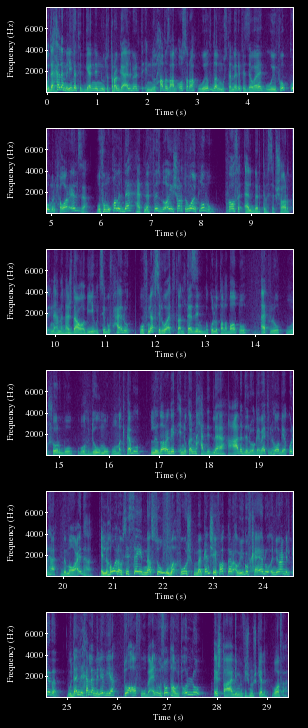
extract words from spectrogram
وده خلى ميليفا تتجنن وتترجى ألبرت إنه يحافظ على الأسرة ويفضل مستمر في الزواج ويفكه من حوار إلسا وفي مقابل ده هتنفذ له أي شرط هو يطلبه. فوافق ألبرت بس بشرط إنها ملهاش دعوة بيه وتسيبه في حاله. وفي نفس الوقت تلتزم بكل طلباته أكله وشربه وهدومه ومكتبه لدرجة إنه كان محدد لها عدد الوجبات اللي هو بياكلها بمواعيدها. اللي هو لو سي السيد نفسه ومقفوش ما كانش يفكر أو يجي في خياله إنه يعمل كده. وده اللي خلى ميليفا تقف وبعلو صوتها وتقول له قشطة عادي مفيش مشكلة. موافقة.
